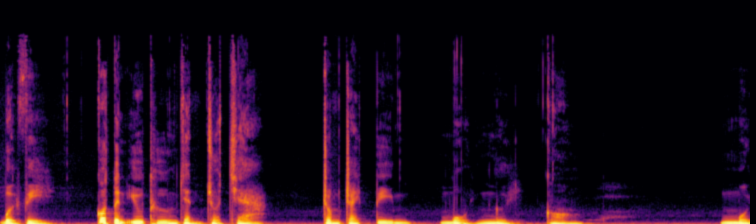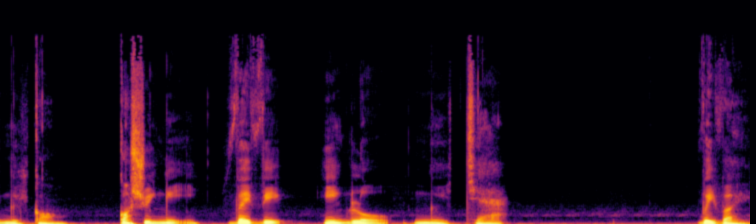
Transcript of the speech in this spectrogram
Bởi vì có tình yêu thương dành cho cha, trong trái tim mỗi người con. Mỗi người con có suy nghĩ về việc hiển lộ người cha. Vì vậy,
